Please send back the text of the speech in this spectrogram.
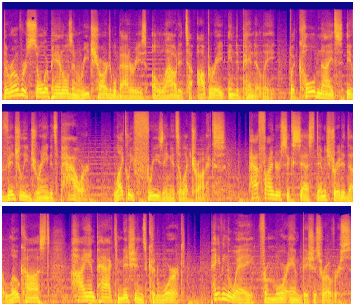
The rover's solar panels and rechargeable batteries allowed it to operate independently, but cold nights eventually drained its power, likely freezing its electronics. Pathfinder's success demonstrated that low-cost, high-impact missions could work, paving the way for more ambitious rovers.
